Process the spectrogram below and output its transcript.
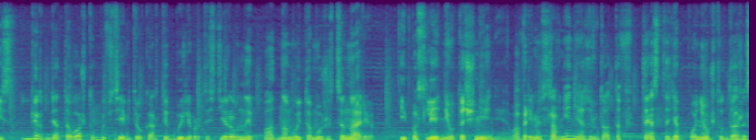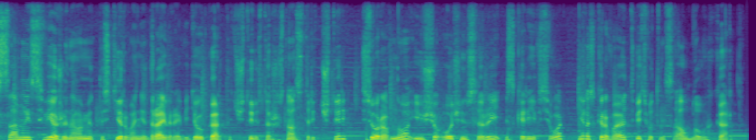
из игр для того, чтобы все видеокарты были протестированы по одному и тому же сценарию. И последнее уточнение. Во время сравнения результатов теста я понял, что даже самые свежие на момент тестирования драйверы видеокарты 416-34 все равно еще очень сырые и скорее всего не раскрывают весь потенциал новых карт.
